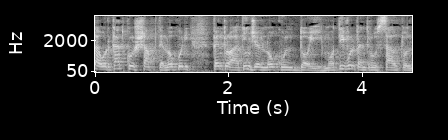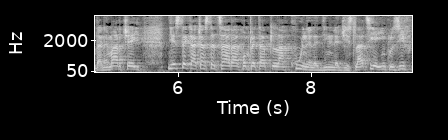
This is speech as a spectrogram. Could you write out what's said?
a urcat cu 7 locuri pentru a atinge locul 2. Motivul pentru saltul Danemarcei este că această țară a completat lacunele din legislație, inclusiv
